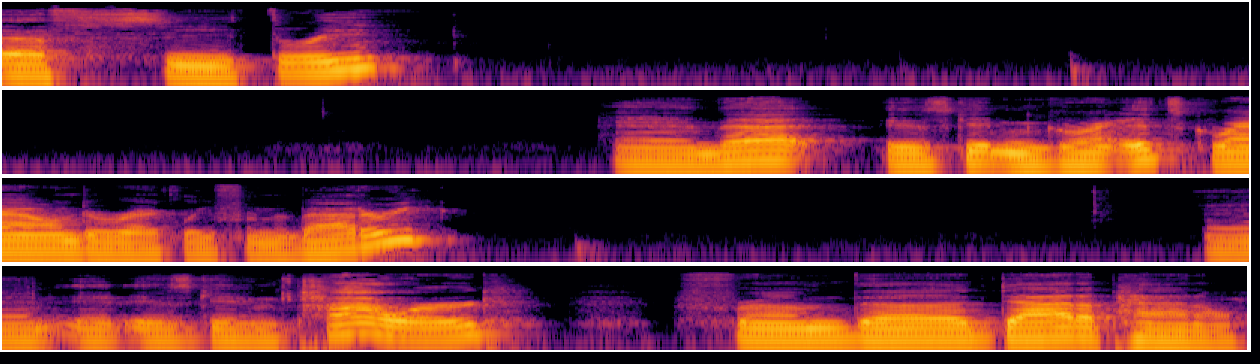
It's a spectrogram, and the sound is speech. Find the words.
FC3. And that is getting, it's ground directly from the battery. And it is getting powered from the data panel.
